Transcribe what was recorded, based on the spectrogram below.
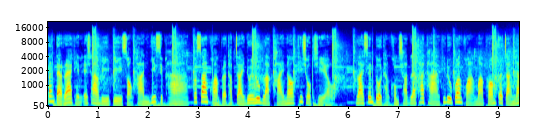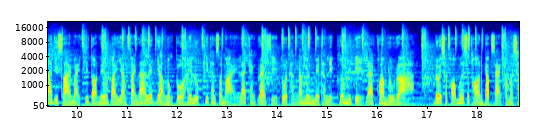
ตั้งแต่แรกเห็น HR-V ปี 2025 ก็สร้างความประทับใจด้วยรูปลักษณ์ภายนอกที่โฉบเฉี่ยว ลายเส้นตัวถังคมชัดและท่าทางที่ดูกว้างขวางมาพร้อมกระจังหน้าดีไซน์ใหม่ที่ต่อเนื่องไปยังไฟหน้าเล็ดอย่างลงตัวให้ลุคที่ทันสมัย และแข็งแกร่งสีตัวถังน้ำมันเมทัลลิกเพิ่มมิติและความหรูหรา โดยเฉพาะเมื่อสะท้อนกับแสงธรรมช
